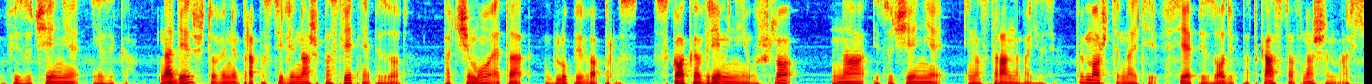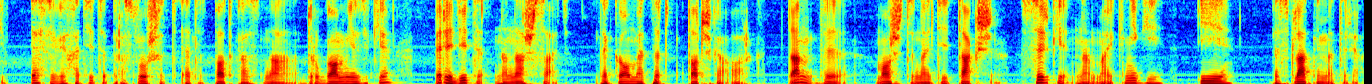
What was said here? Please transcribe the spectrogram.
в изучении языка. Надеюсь, что вы не пропустили наш последний эпизод. Почему это глупый вопрос? Сколько времени ушло на изучение иностранного языка. Вы можете найти все эпизоды подкаста в нашем архиве. Если вы хотите прослушать этот подкаст на другом языке, перейдите на наш сайт thegomethod.org. Там вы можете найти также ссылки на мои книги и бесплатный материал.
